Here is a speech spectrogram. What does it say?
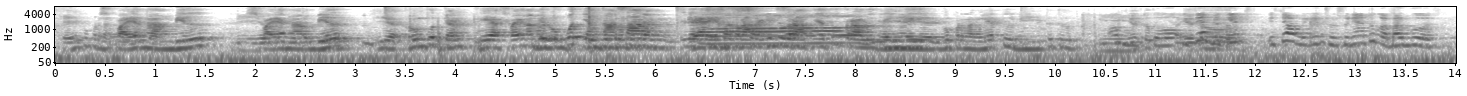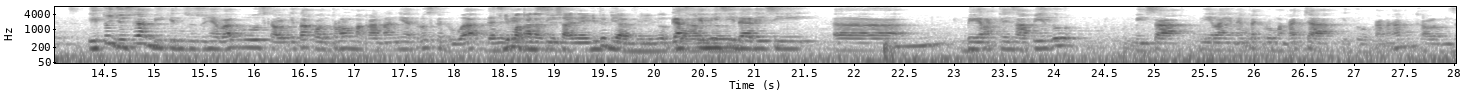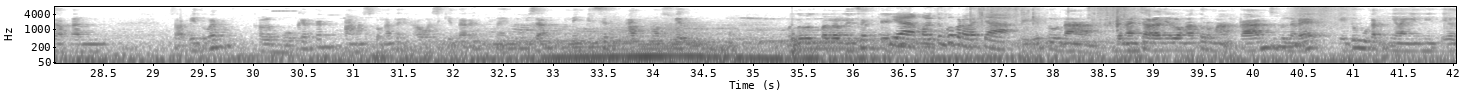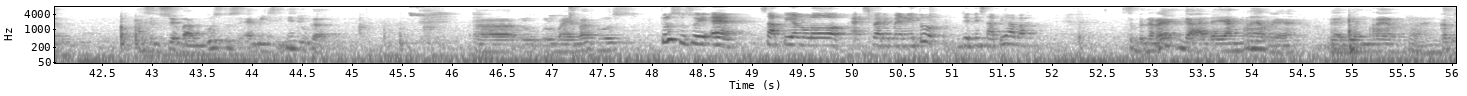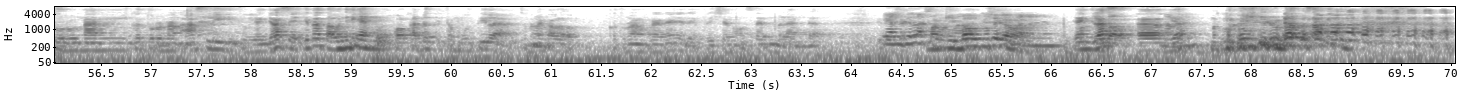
gua pernah supaya ngambil Di supaya YouTube, ngambil Iya, rumput kan? iya supaya ngambil rumput yang kasar yang- ya yang yang susah serat, gitu. seratnya tuh terlalu Iya, tinggi iya, iya. Gue pernah lihat tuh di itu tuh di Oh YouTube. gitu. Itu YouTube. yang bikin itu yang bikin susunya tuh gak bagus. itu justru yang bikin susunya bagus kalau kita kontrol makanannya terus kedua gas Jadi makanan emisi sisanya gitu diambilin gas diambil. emisi dari si eh, beraknya sapi itu bisa ngilangin efek rumah kaca gitu karena kan kalau misalkan sapi itu kan kalau boker kan panas banget ya hawa sekitarnya. Nah itu bisa menipisin atmosfer. Menurut badan riset kayak ya gitu. kalau itu gue pernah baca. Kayak gitu. Nah dengan caranya lo ngatur makan sebenarnya itu bukan ngilangin ya, hasil susunya bagus terus emisinya juga eh, lu- lumayan bagus. Terus susu eh sapi yang lo eksperimen itu jenis sapi apa? Sebenarnya nggak ada yang rare ya nggak ada yang rare keturunan keturunan asli gitu. Yang jelas ya kita tahunya yang polkadot hitam putih lah. Sebenarnya Hmm. kalau keturunan rare nya ada Friesian Holstein Belanda. Yang jelas Maki dong, bau Mak. bisa Mak? namanya? yang jelas eh, ya udah apa sapi tuh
